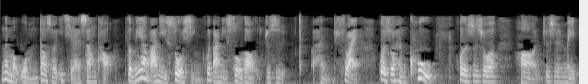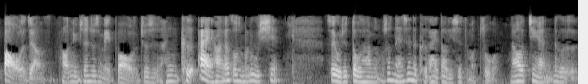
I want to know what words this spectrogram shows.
那么我们到时候一起来商讨，怎么样把你塑形，会把你塑到就是很帅，或者说很酷，或者是说哈，就是美爆了这样子。好，女生就是美爆了，就是很可爱哈。要走什么路线？所以我就逗他们，我说男生的可爱到底是怎么做？然后竟然那个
